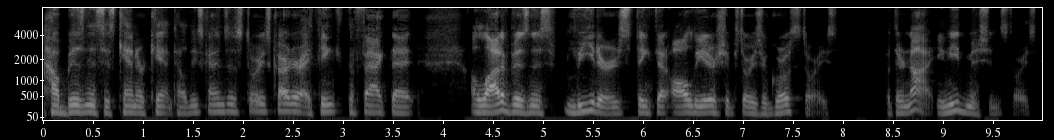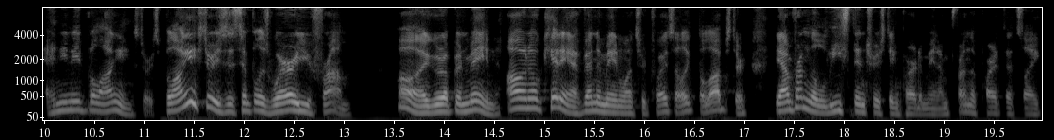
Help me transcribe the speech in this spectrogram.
how businesses can or can't tell these kinds of stories, Carter, I think the fact that a lot of business leaders think that all leadership stories are growth stories. but they're not. You need mission stories and you need belonging stories. Belonging stories is as simple as where are you from? Oh, I grew up in Maine. Oh, no kidding. I've been to Maine once or twice. I like the lobster. Yeah, I'm from the least interesting part of Maine. I'm from the part that's like,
